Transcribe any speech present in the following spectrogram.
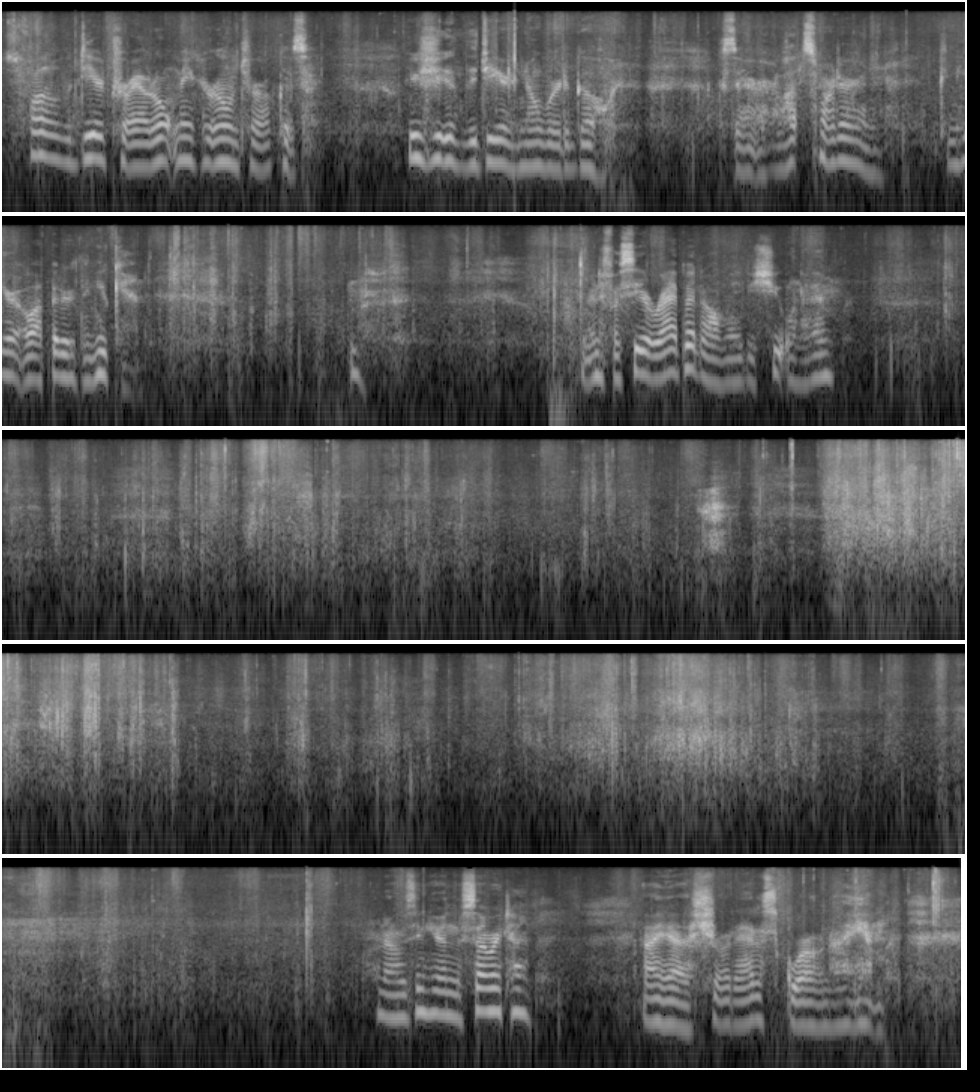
Just follow the deer trail. Don't make your own trail because usually the deer know where to go. Because they're a lot smarter and can hear a lot better than you can. And if I see a rabbit, I'll maybe shoot one of them. When I was in here in the summertime, I uh, shot at a squirrel and I am.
